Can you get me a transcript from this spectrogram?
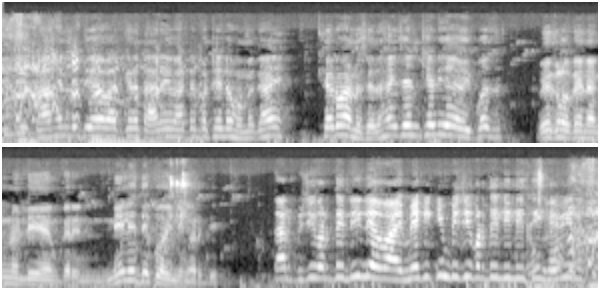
બીજી કાં થઈને લીધી વાત કરે તારે વાટે બઠેલો અમે કાંઈ ખેડવાનું છે. હા જઈને ખેડી આવી. બસ વેગળો કઈ નાખનો લે એમ કરીને. નહીં લીધી કોઈ નહીં વર્દી. તાર બીજી વર્દી લઈ લેવાય. મેં કી કેમ બીજી વર્દી લઈ લીધી? હેવી રીતે.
